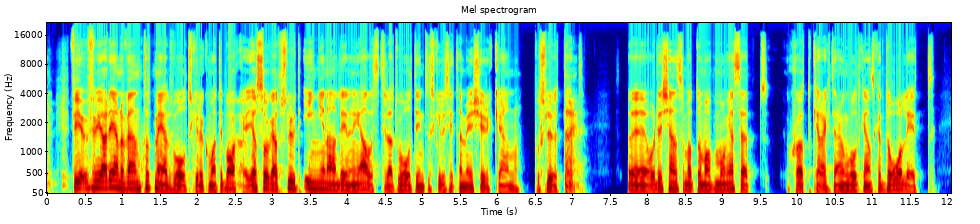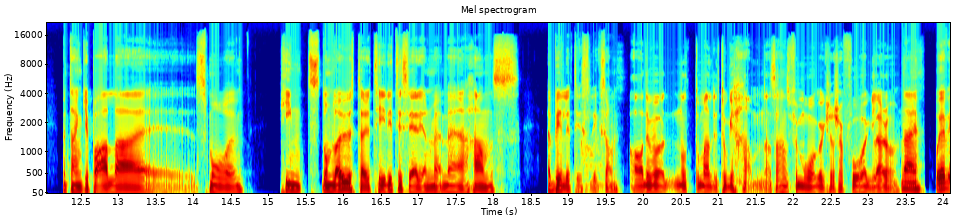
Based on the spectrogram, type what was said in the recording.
för, jag- för jag hade ändå väntat mig att Walt skulle komma tillbaka. Jag såg absolut ingen anledning alls till att Walt inte skulle sitta med i kyrkan på slutet. Eh, och det känns som att de har på många sätt skött karaktären Walt ganska dåligt med tanke på alla eh, små hints de la ut där tidigt i serien med, med hans abilities liksom. Ja, det var något de aldrig tog i hamn, alltså hans förmåga att krascha fåglar och Nej, och jag,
